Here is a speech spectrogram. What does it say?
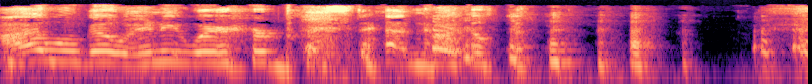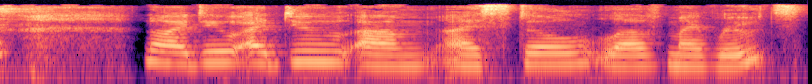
I will go anywhere but Staten Island. no, I do. I do. Um, I still love my roots.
